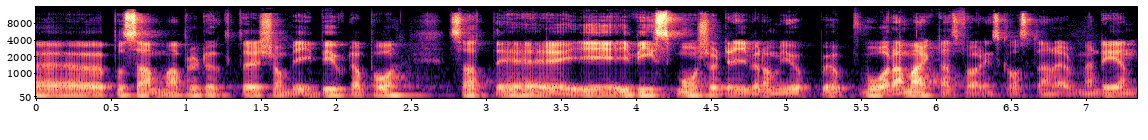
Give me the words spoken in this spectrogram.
eh, på samma produkter som vi bjuder på. Så att eh, i, i viss mån så driver de ju upp, upp våra marknadsföringskostnader. Men det är en,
